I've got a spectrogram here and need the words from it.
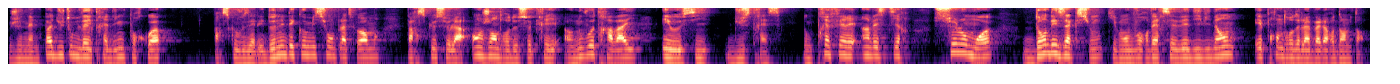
Je n'aime pas du tout le day trading. Pourquoi? Parce que vous allez donner des commissions aux plateformes, parce que cela engendre de se créer un nouveau travail et aussi du stress. Donc préférez investir, selon moi, dans des actions qui vont vous reverser des dividendes et prendre de la valeur dans le temps.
